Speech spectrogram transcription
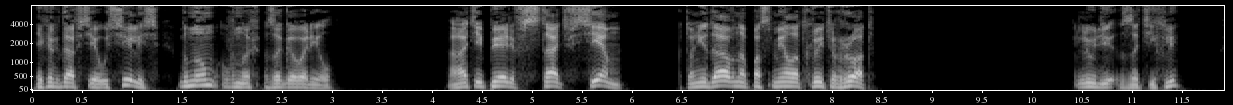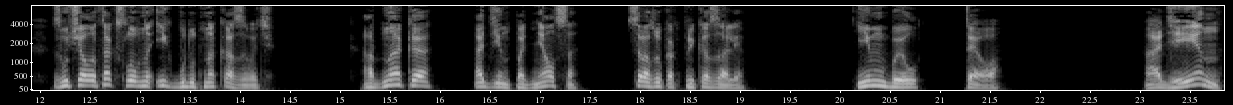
и когда все уселись, гном вновь заговорил. — А теперь встать всем, кто недавно посмел открыть рот! Люди затихли. Звучало так, словно их будут наказывать. Однако один поднялся, сразу как приказали. Им был Тео. «Один?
